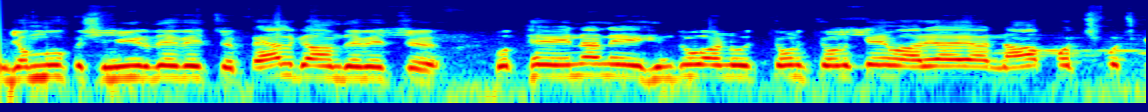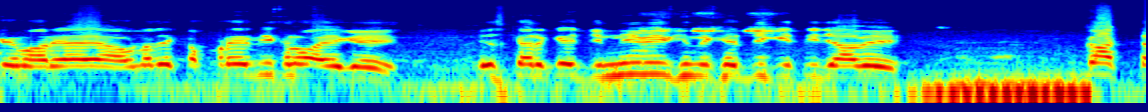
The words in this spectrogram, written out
ਜੰਮੂ ਕਸ਼ਮੀਰ ਦੇ ਵਿੱਚ, ਪਹਿਲਗਾਮ ਦੇ ਵਿੱਚ, ਉੱਥੇ ਇਹਨਾਂ ਨੇ ਹਿੰਦੂਆਂ ਨੂੰ ਚੁਣ ਚੁਣ ਕੇ ਮਾਰਿਆ ਆ, ਨਾ ਪੁੱਛ ਪੁੱਛ ਕੇ ਮਾਰਿਆ ਆ, ਉਹਨਾਂ ਦੇ ਕੱਪੜੇ ਵੀ ਖਲਵਾਏ ਗਏ। ਇਸ ਕਰਕੇ ਜਿੰਨੀ ਵੀ ਖੇਤੀ ਕੀਤੀ ਜਾਵੇ, ਘੱਟ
